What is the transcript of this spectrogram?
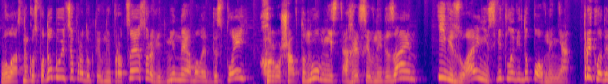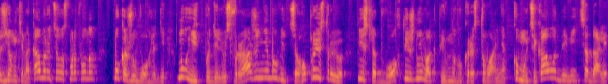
Власнику сподобаються продуктивний процесор, відмінний amoled дисплей, хороша автономність, агресивний дизайн і візуальні світлові доповнення. Приклади зйомки на камеру цього смартфона покажу в огляді. Ну і поділюсь враженнями від цього пристрою після двох тижнів активного користування. Кому цікаво, дивіться далі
